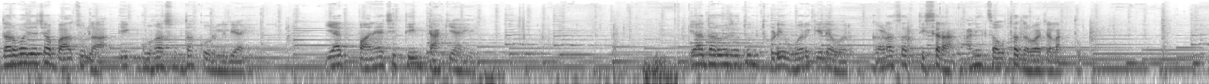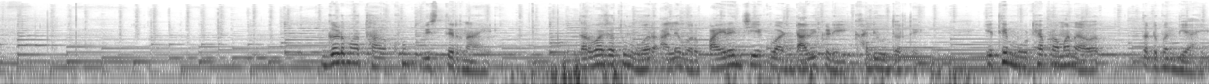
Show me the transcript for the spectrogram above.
दरवाजाच्या बाजूला एक गुहा सुद्धा कोरलेली आहे. यात पाण्याची तीन टाकी आहेत. या दरवाजातून थोडे वर गेल्यावर गडाचा तिसरा आणि चौथा दरवाजा लागतो. गडमाथा खूप विस्तीर्ण आहे. दरवाजातून वर आल्यावर पायऱ्यांची एक वाट डावीकडे खाली उतरते. येथे मोठ्या प्रमाणावर तटबंदी आहे.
